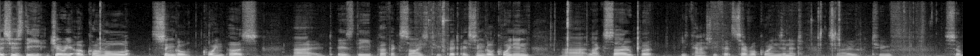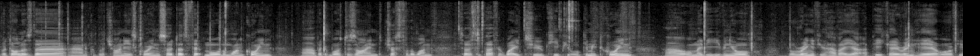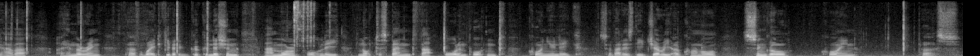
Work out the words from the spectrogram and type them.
This is the Jerry O'Connell single coin purse. Uh, it is the perfect size to fit a single coin in, uh, like so, but you can actually fit several coins in it. So two silver dollars there and a couple of Chinese coins. So it does fit more than one coin, uh, but it was designed just for the one. So it's a perfect way to keep your gimmicked coin, uh, or maybe even your your ring if you have a, uh, a PK ring here, or if you have a a Himber ring perfect way to keep it in good condition and more importantly not to spend that all important coin unique. So that is the Jerry O'Connell single coin purse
